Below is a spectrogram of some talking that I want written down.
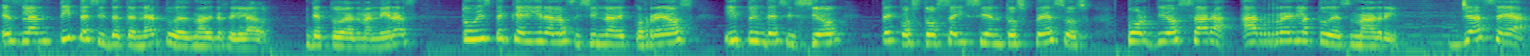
es la antítesis de tener tu desmadre arreglado. De todas maneras, tuviste que ir a la oficina de correos y tu indecisión te costó 600 pesos. Por Dios, Sara, arregla tu desmadre. Ya sea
